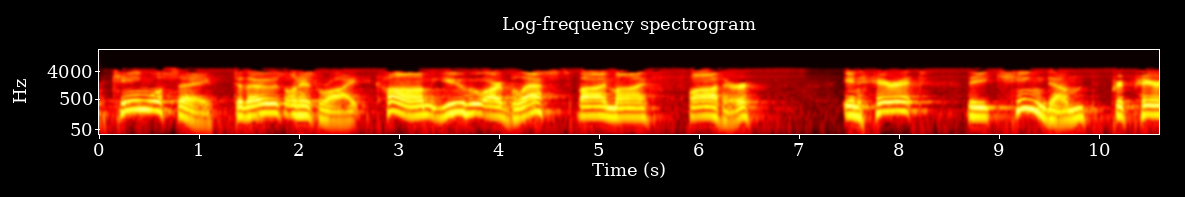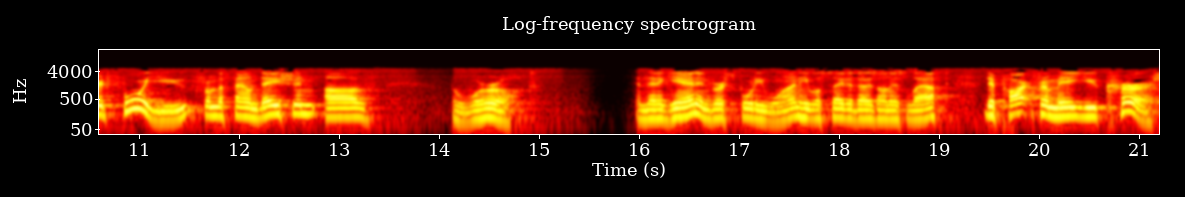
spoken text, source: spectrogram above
The king will say to those on his right, Come, you who are blessed by my Father, inherit the kingdom prepared for you from the foundation of the world. And then again in verse 41, he will say to those on his left, Depart from me, you cursed,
